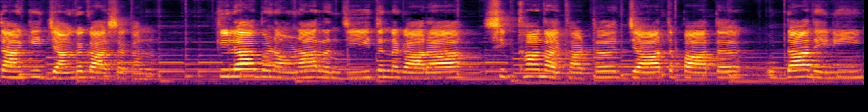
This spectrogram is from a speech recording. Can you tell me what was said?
ਤਾਂ ਕਿ ਜੰਗ ਕਰ ਸਕਣ। ਕਿਲਾ ਬਣਾਉਣਾ ਰਣਜੀਤ ਨਗਾਰਾ ਸਿੱਖਾਂ ਦਾ ਇਕੱਠ ਜਾਤ ਪਾਤ ਉੱਡਾ ਦੇਣੀ।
